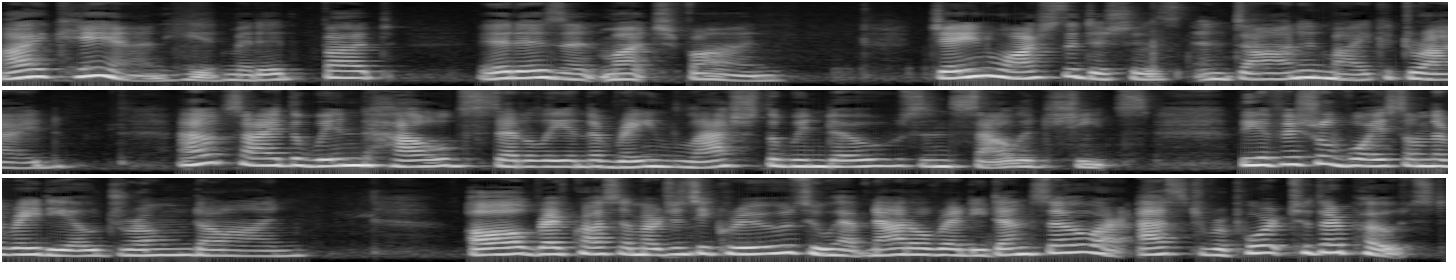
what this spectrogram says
I can, he admitted, but it isn't much fun. Jane washed the dishes, and Don and Mike dried. Outside, the wind howled steadily, and the rain lashed the windows and solid sheets. The official voice on the radio droned on. All Red Cross emergency crews who have not already done so are asked to report to their post.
